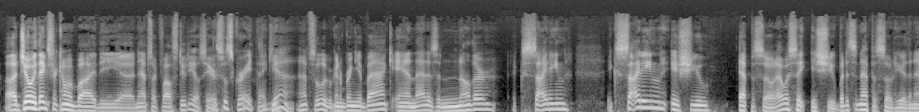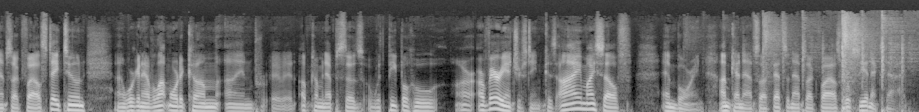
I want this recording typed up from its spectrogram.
Uh, Joey, thanks for coming by the uh, Napzok File Studios here. This was great. Thank you. Yeah, absolutely. We're going to bring you back, and that is another exciting, exciting issue episode. I always say issue, but it's an episode here, the Napzok Files. Stay tuned. Uh, we're going to have a lot more to come uh, in, pr- uh, in upcoming episodes with people who are, are very interesting because I myself am boring. I'm Ken Napzok. That's the Napzok Files. We'll see you next time.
